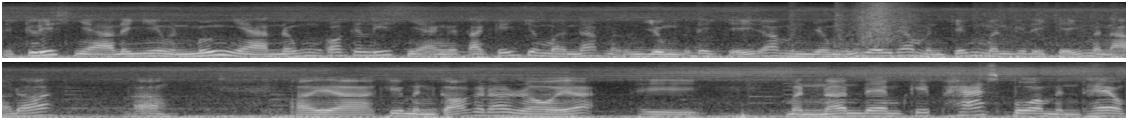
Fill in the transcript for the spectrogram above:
Thì cái list nhà đương nhiên mình mướn nhà nó cũng có cái list nhà người ta ký cho mình đó. Mình dùng cái địa chỉ đó mình dùng cái giấy đó mình chứng minh cái địa chỉ mình ở đó phải không? Rồi à, khi mình có cái đó rồi á thì mình nên đem cái passport mình theo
